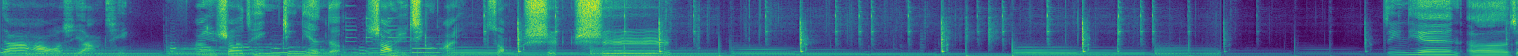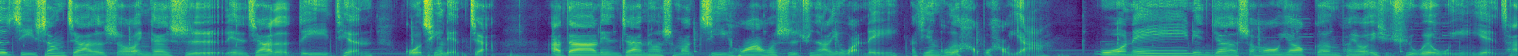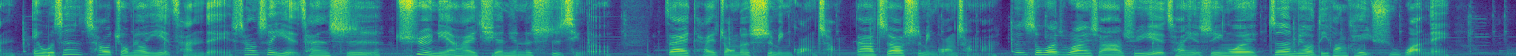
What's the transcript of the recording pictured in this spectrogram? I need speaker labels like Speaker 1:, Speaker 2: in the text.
Speaker 1: 大家好，我是杨晴，欢迎收听今天的少女情怀总是诗。今天呃，这集上架的时候应该是连假的第一天，国庆连假。阿达连假有没有什么计划，或是去哪里玩嘞？他今天过得好不好呀？我呢，年假的时候要跟朋友一起去魏武营野餐。诶，我真的超久没有野餐的，上次野餐是去年还前年的事情了，在台中的市民广场。大家知道市民广场吗？这次会突然想要去野餐，也是因为真的没有地方可以去玩呢。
